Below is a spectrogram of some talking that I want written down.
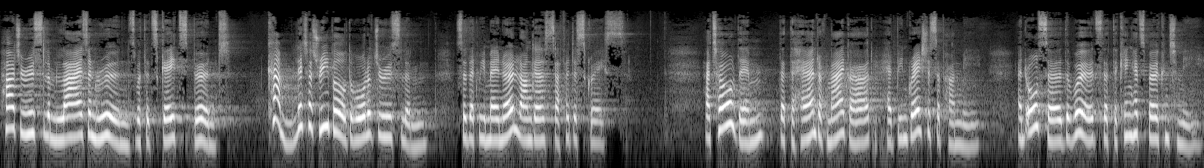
how Jerusalem lies in ruins with its gates burnt. Come, let us rebuild the wall of Jerusalem, so that we may no longer suffer disgrace. I told them that the hand of my God had been gracious upon me and also the words that the king had spoken to me.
